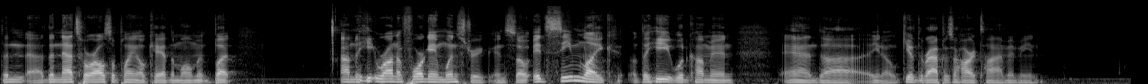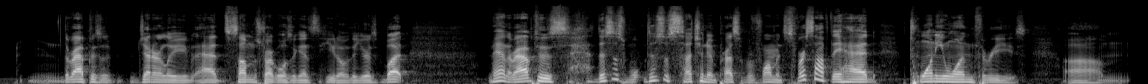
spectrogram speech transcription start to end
the uh, the Nets who are also playing okay at the moment, but um, the Heat were on a four game win streak, and so it seemed like the Heat would come in and uh, you know give the Raptors a hard time. I mean, the Raptors have generally had some struggles against the Heat over the years, but man, the Raptors this is this was such an impressive performance. First off, they had 21 threes, um,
